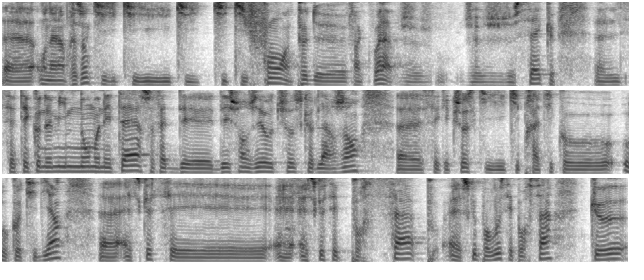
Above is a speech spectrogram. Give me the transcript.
euh, on a l'impression qu'ils qui, qui, qui, qui, font un peu de, enfin voilà, je, je sais que euh, cette économie non monétaire, ce fait d'échanger autre chose que de l'argent, euh, c'est quelque chose qui, qui pratique au, au quotidien. Euh, est-ce que c'est, est-ce que c'est pour ça, est-ce que pour vous c'est pour ça que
